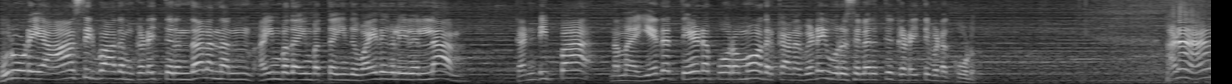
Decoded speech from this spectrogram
குருவுடைய ஆசிர்வாதம் கிடைத்திருந்தால் அந்த ஐம்பது ஐம்பத்தைந்து வயதுகளிலெல்லாம் கண்டிப்பாக நம்ம எதை தேட போகிறோமோ அதற்கான விடை ஒரு சிலருக்கு கிடைத்து விடக்கூடும் ஆனால்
